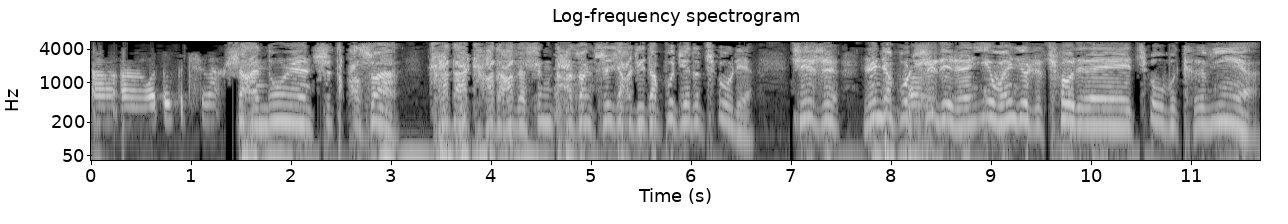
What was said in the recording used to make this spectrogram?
嗯嗯，我都不吃了。山东人吃大蒜，咔嗒咔嗒的生大蒜吃下去，他不觉得臭的。其实人家不吃的人一闻就是臭的嘞，臭不可闻呀、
